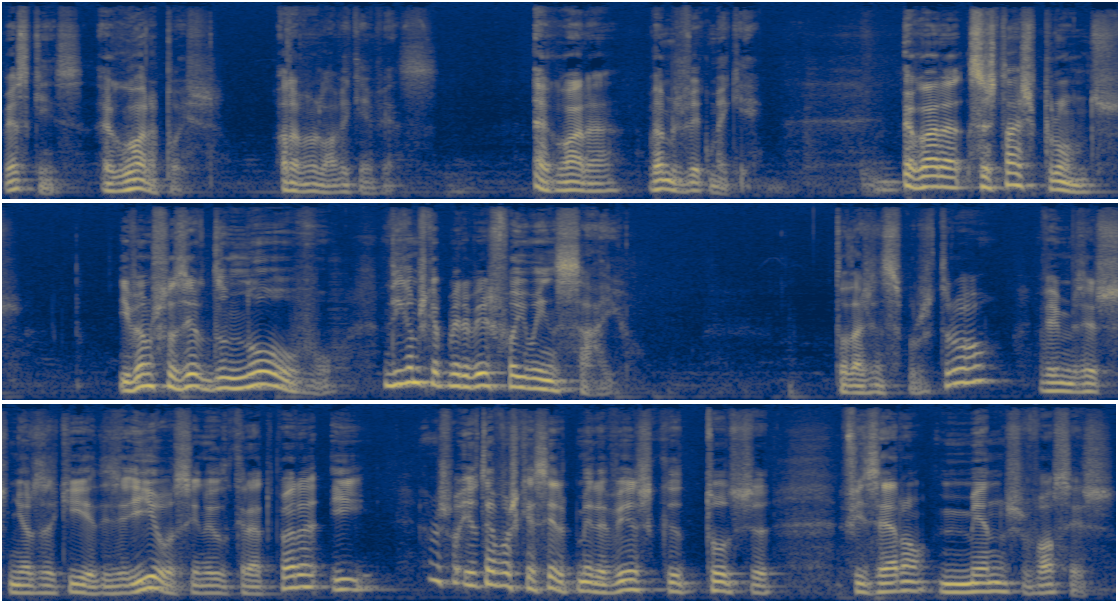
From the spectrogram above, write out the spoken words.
Verso 15. Agora, pois. Ora, vamos lá ver quem vence. Agora, vamos ver como é que é. Agora, se estáis prontos e vamos fazer de novo. Digamos que a primeira vez foi o ensaio. Toda a gente se prostrou, vemos estes senhores aqui a dizer, e eu assinei o decreto para, e eu até vou esquecer a primeira vez que todos fizeram, menos vocês.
